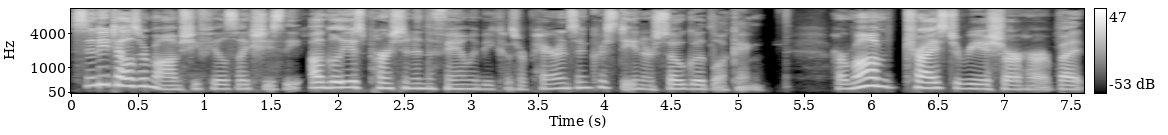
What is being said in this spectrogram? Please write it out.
Cindy tells her mom she feels like she's the ugliest person in the family because her parents and Christine are so good looking. Her mom tries to reassure her, but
